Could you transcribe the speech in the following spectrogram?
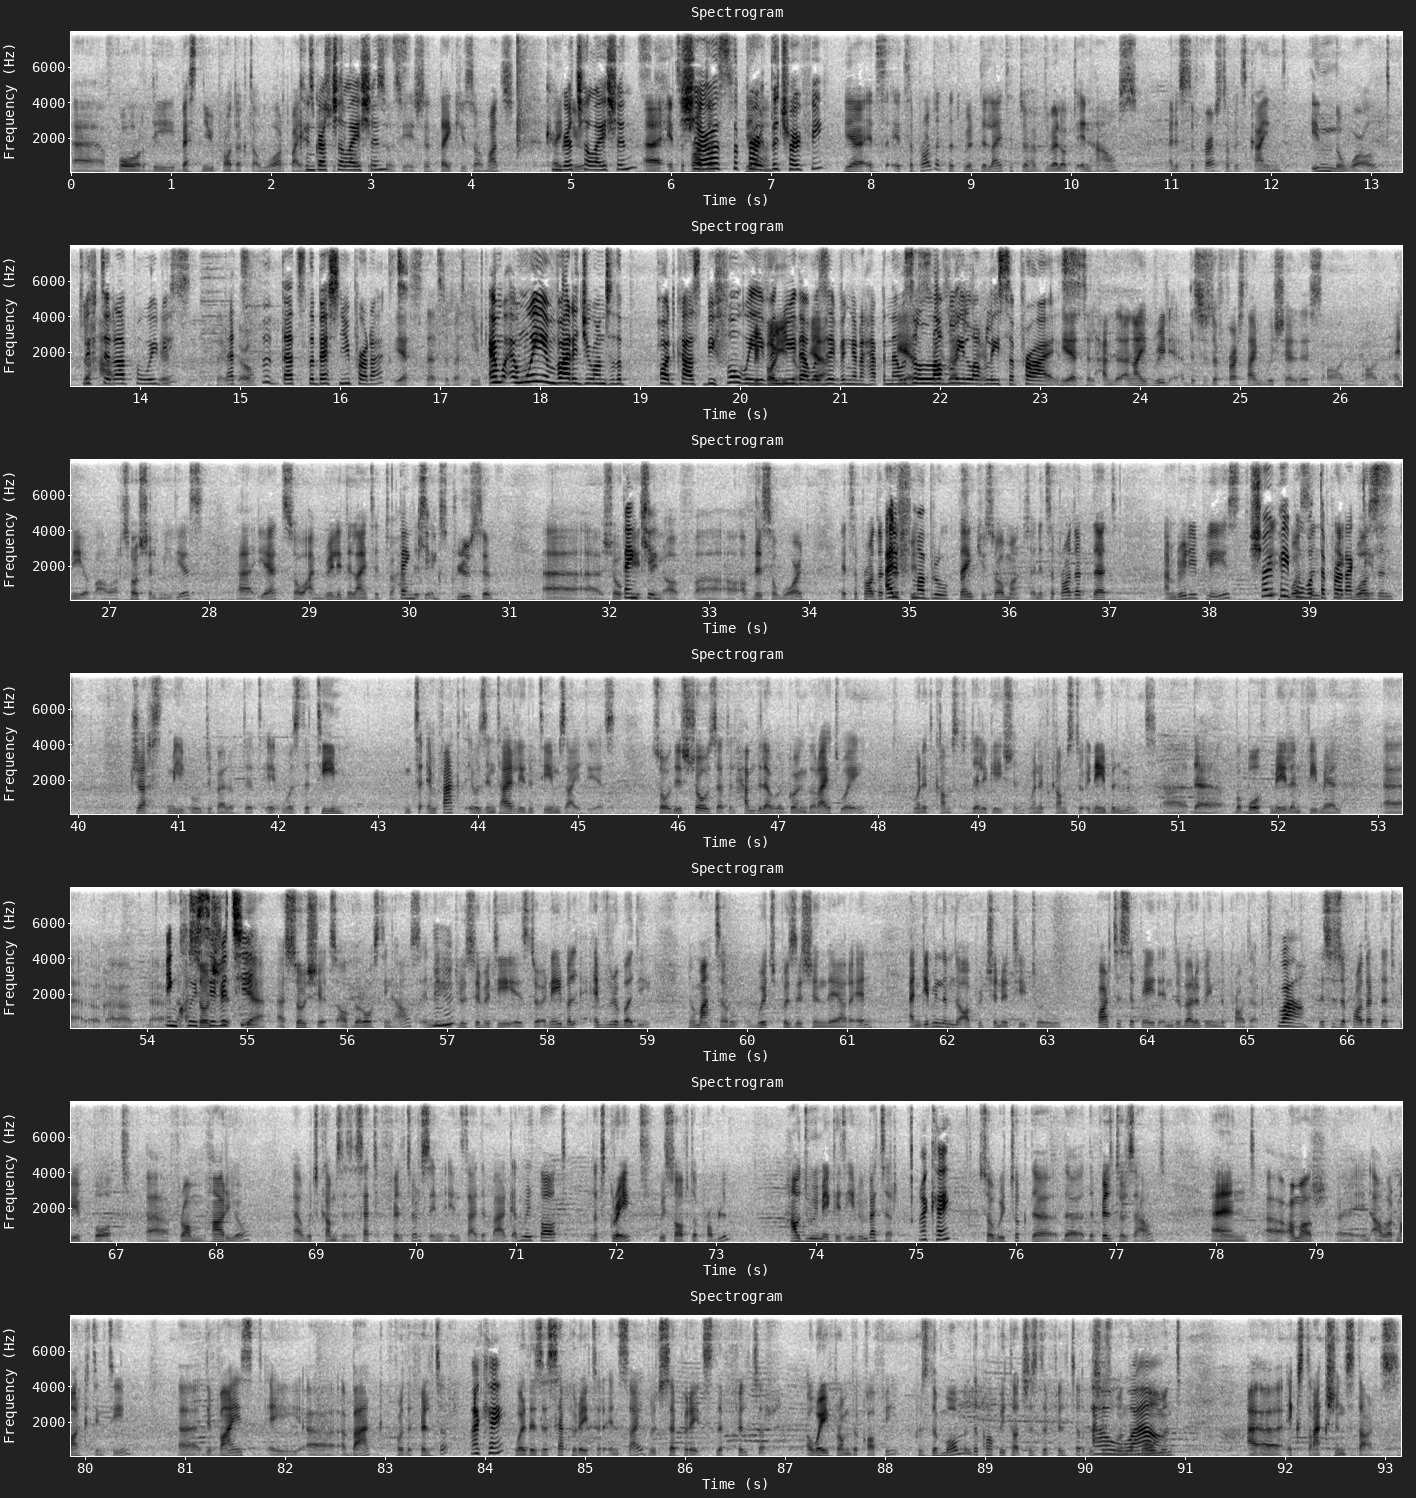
uh, for the Best New Product Award by the Specialty Coffee Association. Thank you so much. Congratulations. Uh, it's a Show product- us the pro- yeah. the trophy. Yeah, it's it's a product that we're delighted to have developed in house, and it's the first of its kind in the world. Lift it up a wee bit. Yes, That's the that's the best new product. Yes, that's the best new. And, product and award. we invited you onto the podcast before we Before even knew know, that was even going to happen. That was a lovely, exactly. lovely surprise. Yes, alhamdulillah. And I really, this is the first time we share this on, on any of our social medias uh, yet. So I'm really delighted to have Thank this you. exclusive uh, uh, showcasing of, uh, of this award. It's a product. Alf. Thank you so much. And it's a product that I'm really pleased. Show It people what wasn't- the product It is. Just me who developed it. It was the team. In fact, it was entirely the team's ideas. So this shows that, alhamdulillah, we're going the right way when it comes to delegation, when it comes to enablement, uh, the both male and female. Uh, uh, uh, associates- Inclusivity? yeah, associates of the roasting house, and Mhm. the inclusivity is to enable everybody, no matter which position they are in, and giving them the opportunity to participate in developing the product. Wow. This is a product that we've bought uh, from Hario, uh, which comes as a set of filters in, inside the bag, and we thought that's great. We solved the problem. How do we make it even better? Okay. So we took the, the, the filters out, and uh, Omar uh, in our marketing team uh, devised a, uh, a bag for the filter Okay. where there's a separator inside which separates the filter away from the coffee because the moment the coffee touches the filter, this Oh, is when wow. the moment uh, uh, extraction starts.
